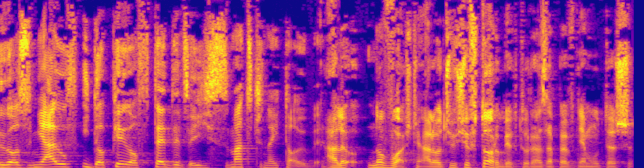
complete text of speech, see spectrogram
rozmiarów i dopiero wtedy wyjść z matczynej torby. Ale, no właśnie, ale oczywiście w torbie, która zapewnia mu też e,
